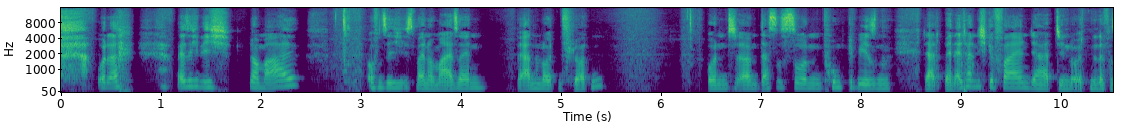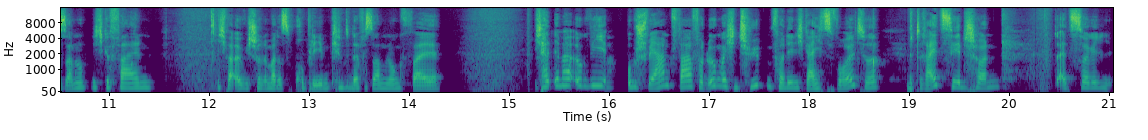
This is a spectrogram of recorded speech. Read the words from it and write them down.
oder weiß ich nicht, normal. Offensichtlich ist mein Normalsein bei anderen Leuten flirten. Und ähm, das ist so ein Punkt gewesen, der hat meinen Eltern nicht gefallen, der hat den Leuten in der Versammlung nicht gefallen. Ich war irgendwie schon immer das Problemkind in der Versammlung, weil ich halt immer irgendwie umschwärmt war von irgendwelchen Typen, von denen ich gar nichts wollte. Mit 13 schon. Als Zeuge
